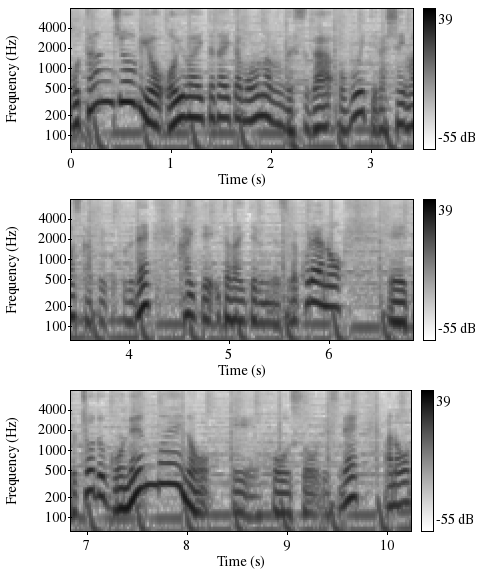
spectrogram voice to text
お誕生日をお祝いいただいたものなのですが、覚えていらっしゃいますかということでね、書いていただいてるんですが、これあの、えっ、と、ちょうど5年前の、えー放送ですね。あの、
